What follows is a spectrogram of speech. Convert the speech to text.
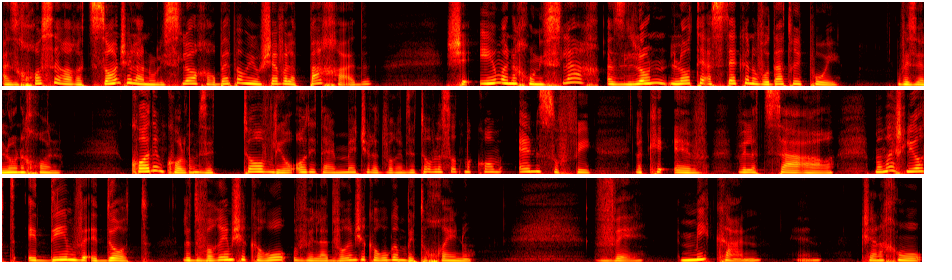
אז חוסר הרצון שלנו לסלוח הרבה פעמים יושב על הפחד שאם אנחנו נסלח, אז לא, לא תעשה כאן עבודת ריפוי. וזה לא נכון. קודם כל, זה טוב לראות את האמת של הדברים, זה טוב לעשות מקום אינסופי לכאב ולצער, ממש להיות עדים ועדות לדברים שקרו ולדברים שקרו גם בתוכנו. ומכאן, כן, כשאנחנו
